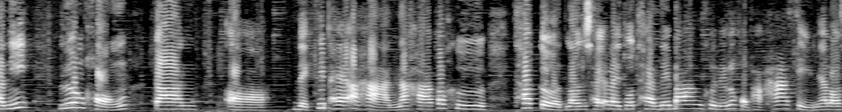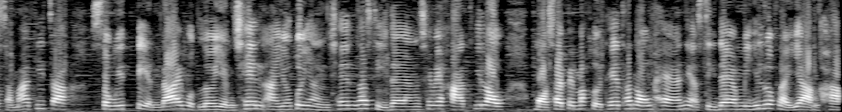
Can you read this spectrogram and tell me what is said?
คราวนี้เรื่องของการ เด็กที่แพ้อาหารนะคะก็คือถ้าเกิดเราจะใช้อะไรทดแทนได้บ้าง คือในเรื่องของผัก 5 สีเนี่ยเราสามารถที่จะสวิตช์เปลี่ยนได้หมดเลยอย่างเช่นอายกตัวอย่างเช่น ถ้าสีแดงใช่ไหมคะที่เราหมอใช้เป็นมะเขือเทศถ้าน้องแพ้เนี่ยสีแดงมีให้เลือกหลายอย่างค่ะ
